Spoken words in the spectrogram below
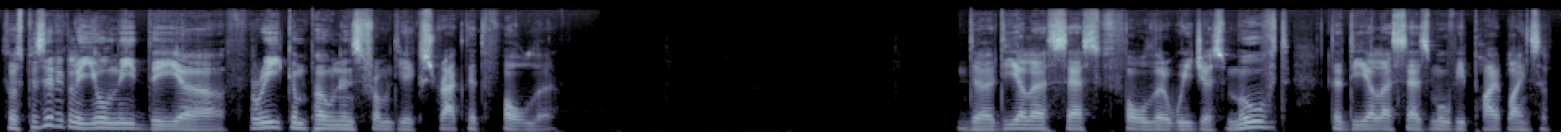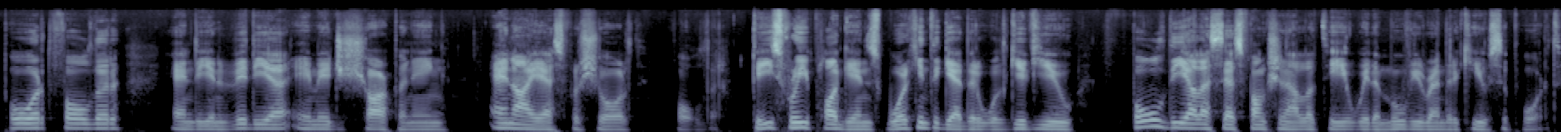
So specifically, you'll need the uh, three components from the extracted folder. The DLSS folder we just moved, the DLSS movie pipeline support folder, and the NVIDIA image sharpening, NIS for short, folder. These three plugins working together will give you full DLSS functionality with a movie render queue support.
